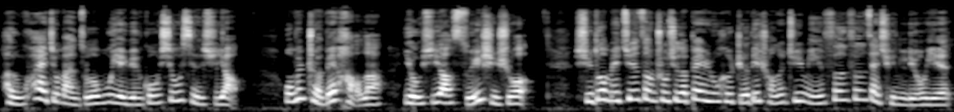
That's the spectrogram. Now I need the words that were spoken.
很快就满足了物业员工休息的需要。我们准备好了，有需要随时说。许多没捐赠出去的被褥和折叠床的居民纷纷在群里留言，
